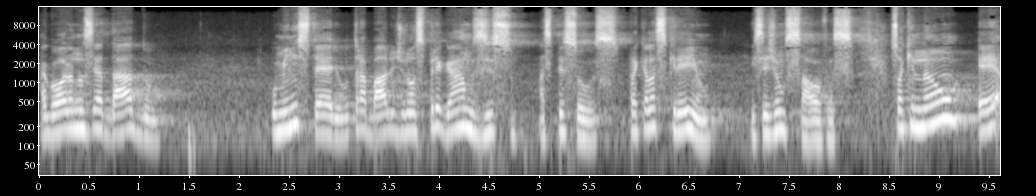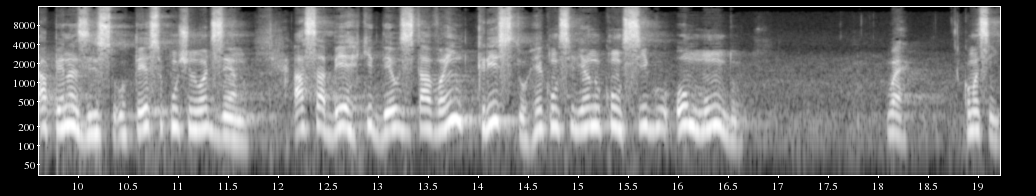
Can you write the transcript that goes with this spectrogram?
agora nos é dado o ministério, o trabalho de nós pregarmos isso às pessoas, para que elas creiam e sejam salvas. Só que não é apenas isso, o texto continua dizendo: a saber que Deus estava em Cristo reconciliando consigo o mundo. Ué, como assim?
